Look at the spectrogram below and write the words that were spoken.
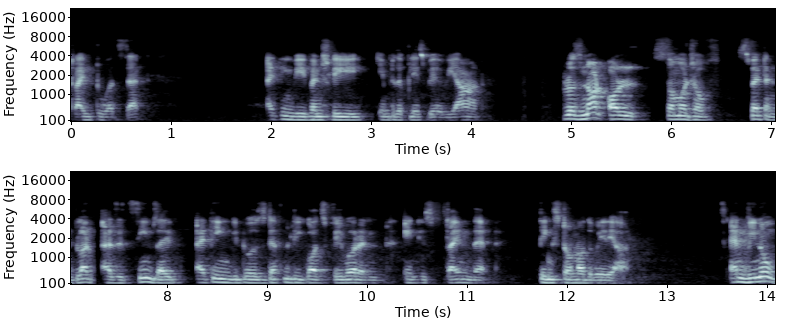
drive towards that. I think we eventually came to the place where we are. It was not all so much of sweat and blood as it seems. I I think it was definitely God's favor and in His time that things turned out the way they are and we know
